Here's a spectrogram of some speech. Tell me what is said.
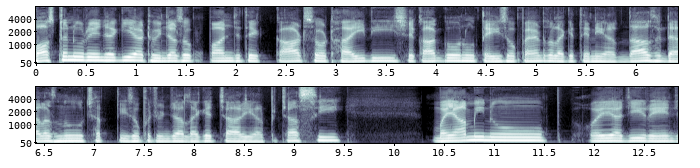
ਬੋਸਟਨ ਨੂੰ ਰੇਂਜ ਹੈਗੀ ਆ 5805 ਤੇ 6128 ਦੀ। ਸ਼ਿਕਾਗੋ ਨੂੰ 2365 ਤੋਂ ਲੈ ਕੇ 3010 ਡੈਲਸ ਨੂੰ 3655 ਲੈ ਕੇ 4085 ਮਿਆਮੀ ਨੂੰ ਹੋਏ ਆ ਜੀ ਰੇਂਜ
